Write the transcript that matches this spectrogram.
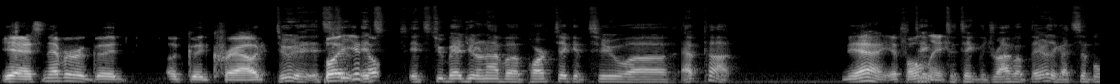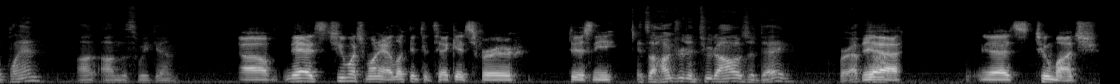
Yeah, it's never a good a good crowd. Dude, it's But, too, you know- it's it's too bad you don't have a park ticket to uh, Epcot. Yeah, if to only. take, to take the drive up there. They got Simple Plan on on this weekend. Um, yeah, it's too much money. I looked into tickets for Disney. It's hundred and two dollars a day for Epcot. Yeah, yeah, it's too much.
